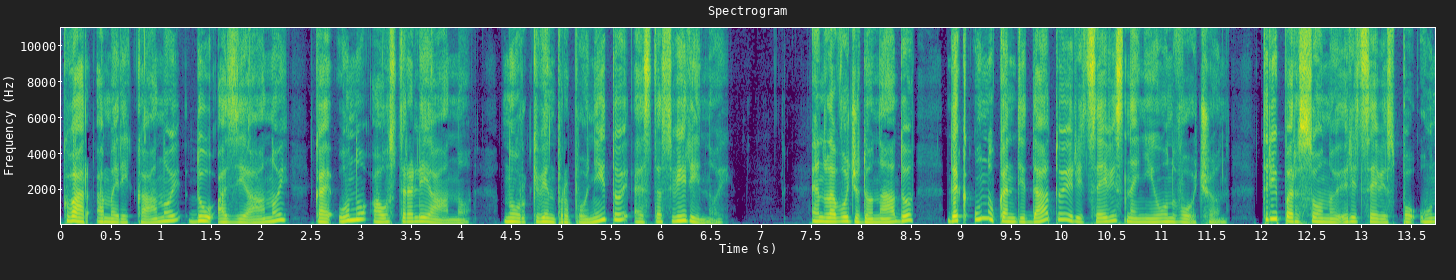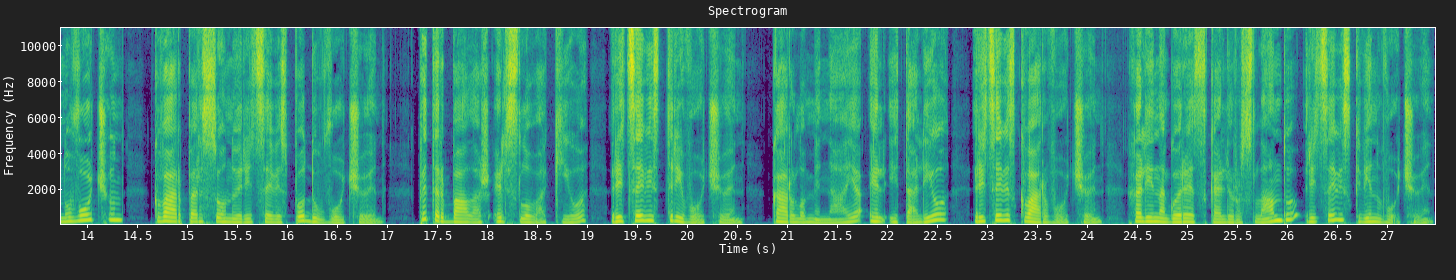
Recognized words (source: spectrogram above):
kvar amerikanoj, du azianoj kaj unu australiano, – nur kvin proponitoj estas virinoj. En la voĉdonado дека уну кандидатој рицевис на нијун вочон, три персоној рицевис по уну вочун, квар персоној рицевис по ду вочуен, Петер Балаш ел Словакио рицевис три вочуен, Карло Миная, ел Италио рицевис квар вочуен, Халина Горецка ел Русландо рицевис квин вочуен.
